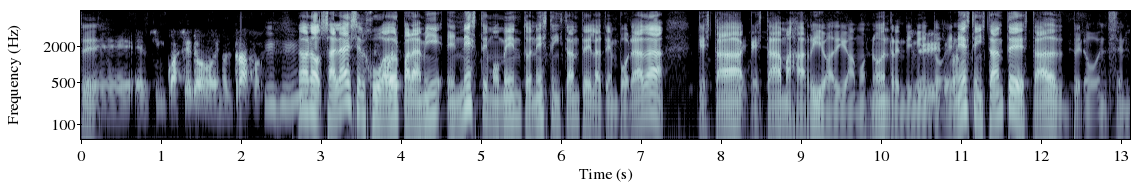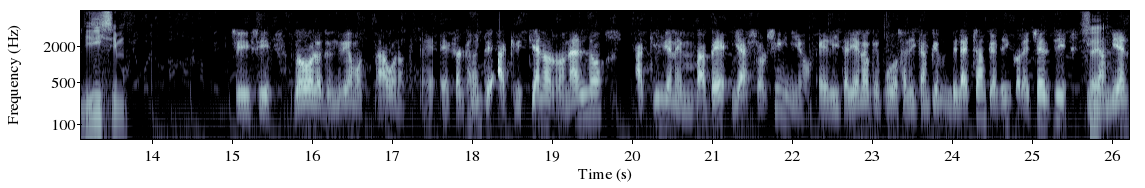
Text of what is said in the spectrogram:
eh, el 5 a 0 en Old Trafford. No, no, Salah es el jugador para mí en este momento, en este instante de la temporada, que está, que está más arriba, digamos, ¿no? En rendimiento. en este instante está, pero encendidísimo. Sí, sí. Luego lo tendríamos, ah, bueno, eh, exactamente, a Cristiano Ronaldo a Kylian Mbappé y a Jorginho, el italiano que pudo salir campeón de la Champions League con el Chelsea y también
